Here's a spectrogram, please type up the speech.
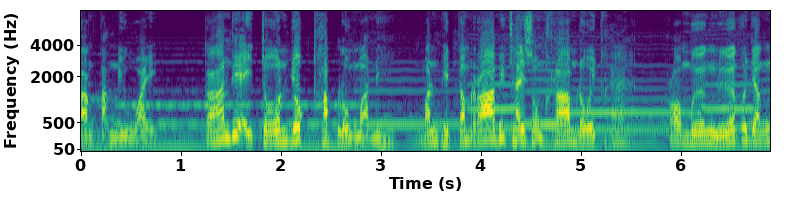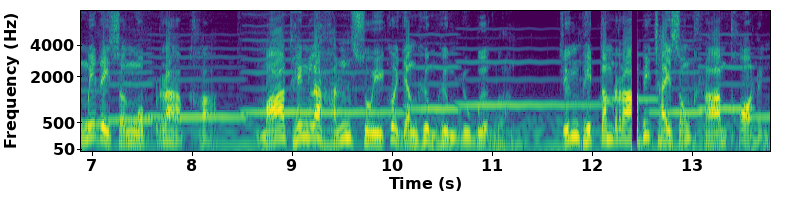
กังตังนี้ไว้ การที่ไอ้โจรยกทัพลงมานี้ มันผิดตำราพิชัยสงครามโดยแท้ เพราะเมืองเหนือก็ยังไม่ได้สงบราบคาบ มาเทงและหันซุยก็ยังหึ่มหึมอยู่เบื้องหลัง จึงผิดตำราพิชัยสงครามข้อหนึ่ง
